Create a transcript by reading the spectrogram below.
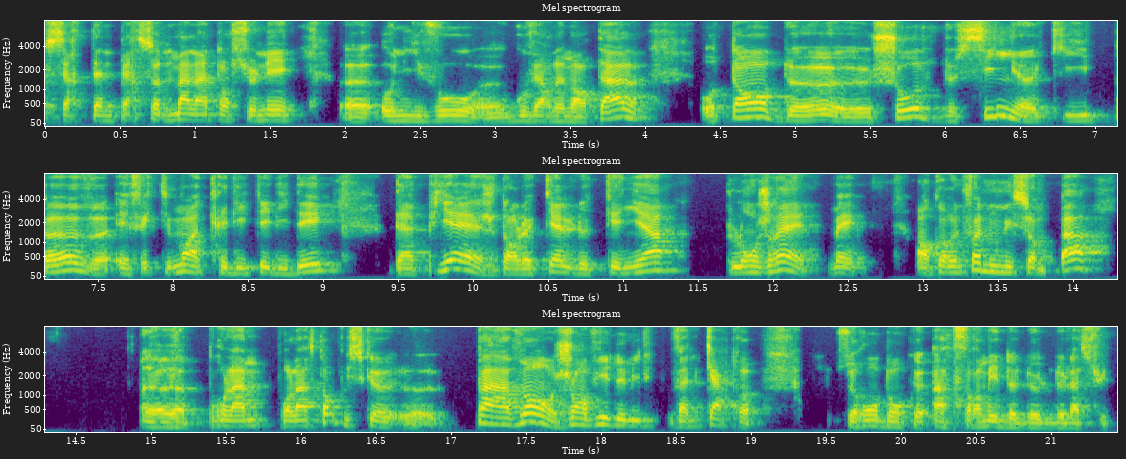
certaines personnes mal intentionnées au niveau gouvernemental. Autant de choses, de signes qui peuvent effectivement accréditer l'idée d'un piège dans lequel le Kenya plongerait. Mais encore une fois, nous n'y sommes pas euh, pour l'instant, puisque euh, pas avant janvier 2024, nous serons donc informés de, de, la suite.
